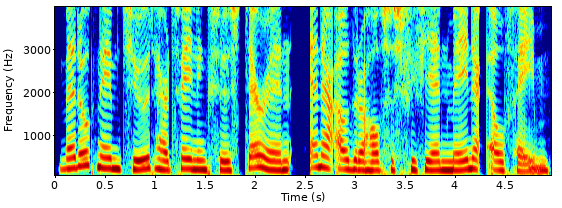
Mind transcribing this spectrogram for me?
Maddox neemt Jude, haar tweelingzus Taryn en haar oudere halfzus Vivienne mee naar Elfheim.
